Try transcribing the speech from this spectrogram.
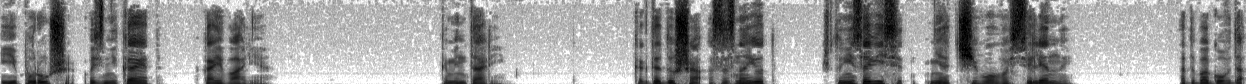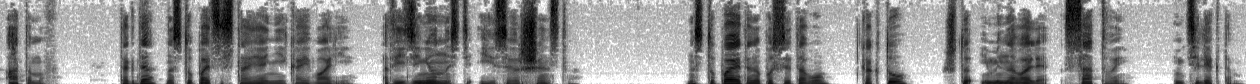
и пуруши возникает кайвалья. Комментарий. Когда душа осознает, что не зависит ни от чего во Вселенной, от богов до атомов, тогда наступает состояние кайвальи, отъединенности и совершенства. Наступает оно после того, как то, что именовали сатвой, интеллектом,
